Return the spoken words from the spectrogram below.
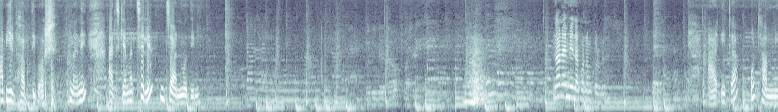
আবির্ভাব দিবস। মানে আজকে আমার ছেলের জন্মদিন। না না এমনি না প্রণাম করবে। আর এটা ও ঠাম্মি।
